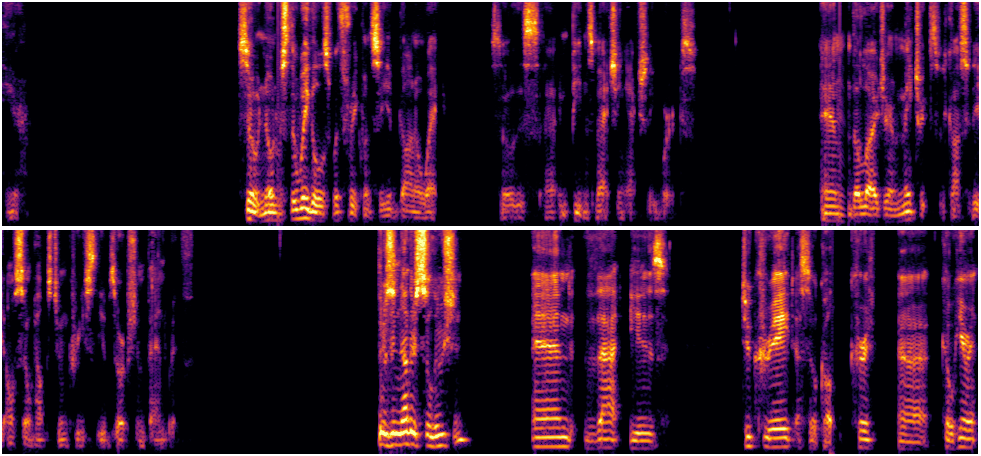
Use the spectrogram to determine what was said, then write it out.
here. So notice the wiggles with frequency have gone away. So this uh, impedance matching actually works. And the larger matrix viscosity also helps to increase the absorption bandwidth. There's another solution, and that is to create a so-called uh, coherent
